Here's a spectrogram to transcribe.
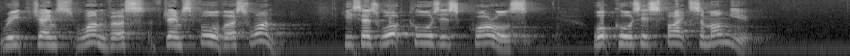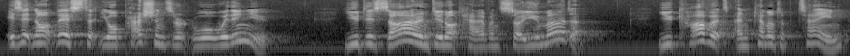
read James 1 verse James 4 verse 1. He says, "What causes quarrels? What causes fights among you? Is it not this that your passions are at war within you? You desire and do not have, and so you murder. You covet and cannot obtain,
